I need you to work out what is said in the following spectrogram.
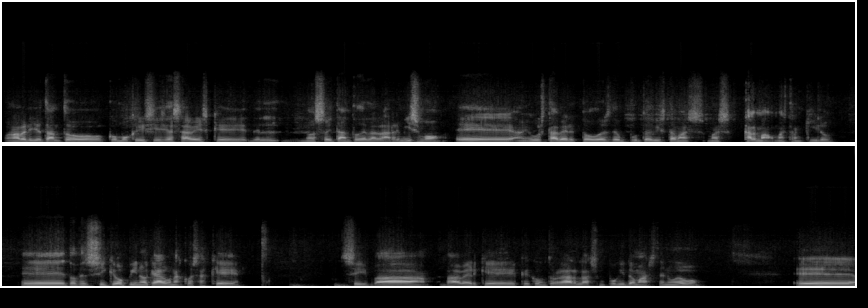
Bueno, a ver, yo tanto como crisis ya sabéis que del- no soy tanto del alarmismo. eh, a mí me gusta ver todo desde un punto de vista más, más calmado, más tranquilo. Eh, entonces sí que opino que hay algunas cosas que sí, va, a haber que, controlarlas un poquito más de nuevo. Eh,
